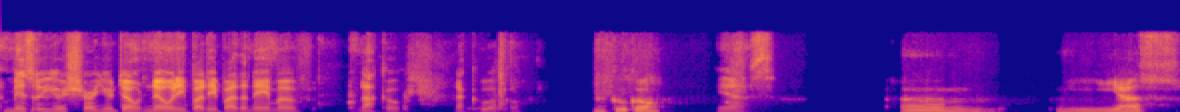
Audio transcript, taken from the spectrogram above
Mizu, you're sure you don't know anybody by the name of Nako, Nakuako? Kuko? Yes. Um, yes.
